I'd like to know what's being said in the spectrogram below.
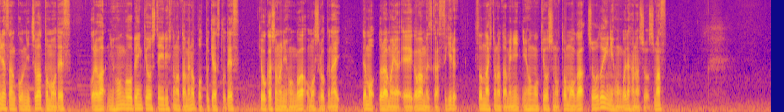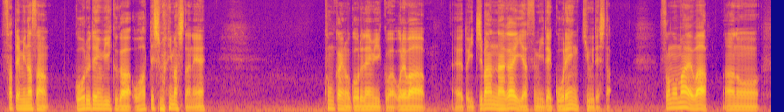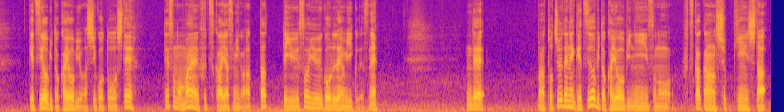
皆さんこんにちはともです。これは日本語を勉強している人のためのポッドキャストです。教科書の日本語は面白くない。でもドラマや映画は難しすぎる。そんな人のために日本語教師のともがちょうどいい日本語で話をします。さて皆さんゴールデンウィークが終わってしまいましたね。今回のゴールデンウィークは俺はえーと、一番長い休みで5連休でした。その前はあの、月曜日と火曜日は仕事をしてでその前2日休みがあったっていうそういうゴールデンウィークですね。でまあ途中でね月曜日と火曜日にその2日間出勤した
